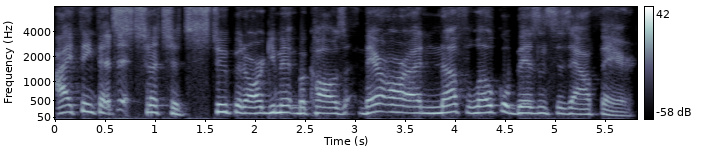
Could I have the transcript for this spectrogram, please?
I think that's, that's such a stupid argument because there are enough local businesses out there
